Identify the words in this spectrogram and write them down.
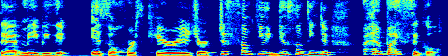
that maybe the, it's a horse carriage or just something you do something to ride a bicycle.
